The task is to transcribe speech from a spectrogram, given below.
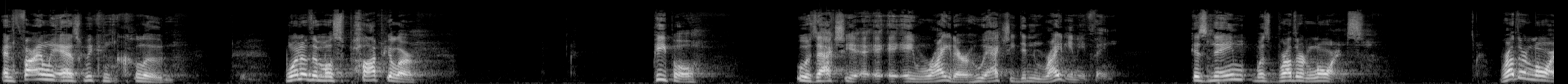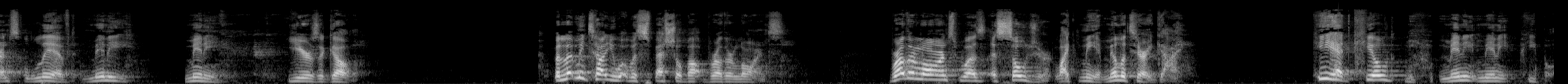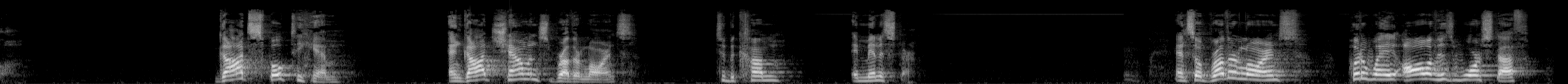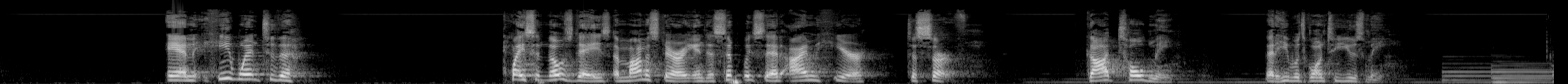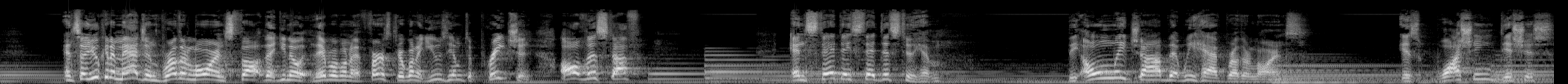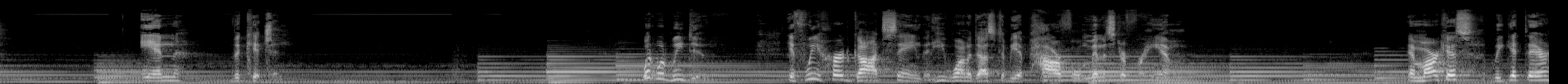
And finally, as we conclude, one of the most popular people who was actually a, a, a writer who actually didn't write anything his name was Brother Lawrence. Brother Lawrence lived many, many years ago. But let me tell you what was special about Brother Lawrence. Brother Lawrence was a soldier like me, a military guy. He had killed many, many people. God spoke to him, and God challenged Brother Lawrence to become a minister. And so Brother Lawrence put away all of his war stuff and he went to the place in those days, a monastery, and just simply said, I'm here to serve. God told me that he was going to use me. And so you can imagine Brother Lawrence thought that, you know, they were going to, at first, they were going to use him to preach and all this stuff. Instead, they said this to him The only job that we have, Brother Lawrence, is washing dishes in the kitchen. What would we do if we heard God saying that He wanted us to be a powerful minister for Him? And Marcus, we get there,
